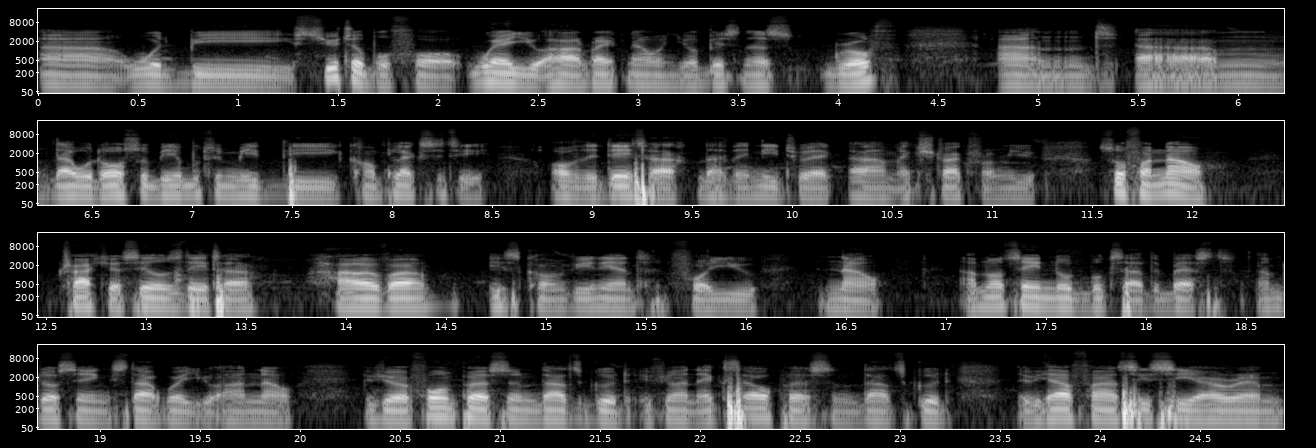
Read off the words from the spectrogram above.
uh, would be suitable for where you are right now in your business growth, and um, that would also be able to meet the complexity of the data that they need to um, extract from you. So for now, track your sales data however is convenient for you now. I'm not saying notebooks are the best. I'm just saying start where you are now. If you're a phone person, that's good. If you're an Excel person, that's good. If you have fancy CRM,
